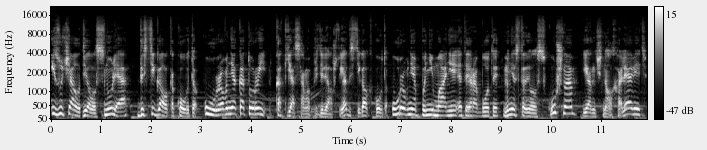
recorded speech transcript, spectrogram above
изучал дело с нуля, достигал какого-то уровня, который, как я сам определял, что я достигал какого-то уровня понимания этой работы. Мне становилось скучно, я начинал халявить,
